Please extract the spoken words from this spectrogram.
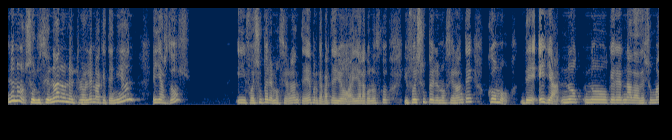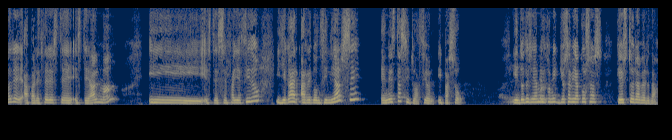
no, no, solucionaron el problema que tenían ellas dos. Y fue súper emocionante, ¿eh? porque aparte yo a ella la conozco y fue súper emocionante como de ella no, no, querer nada de su madre, aparecer este, este alma y este ser fallecido y llegar a reconciliarse en esta situación. Y pasó. Y entonces ella me dijo a mí, yo sabía cosas que esto era verdad,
